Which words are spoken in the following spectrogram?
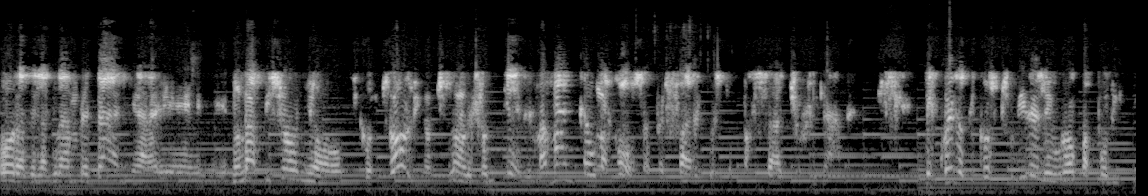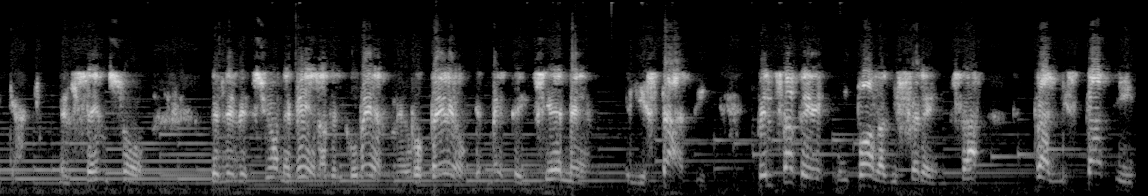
ora della Gran Bretagna e, non ha bisogno di controlli, non ci sono le frontiere, ma manca una cosa per fare questo passaggio finale, è quello di costruire l'Europa politica, nel senso dell'elezione vera del governo europeo che mette insieme gli Stati. Pensate un po' alla differenza tra gli Stati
